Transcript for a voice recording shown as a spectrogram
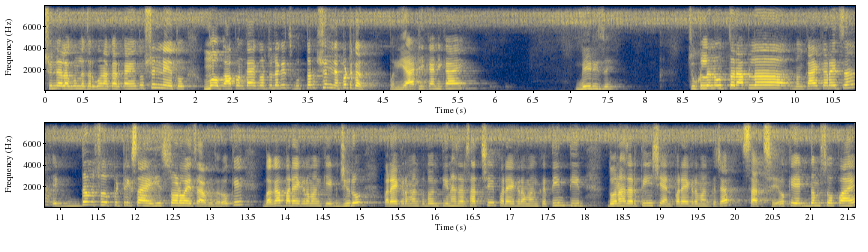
शून्याला गुणलं तर गुणाकार काय येतो? शून्य येतो. मग आपण काय करतो लगेच? उत्तर शून्य पटकन. पण या ठिकाणी काय? बेरीज आहे. चुकलं ना उत्तर आपलं. मग काय करायचं? एकदम सोपी ट्रिक्स आहे हे सोडवायचं अगोदर ओके बघा पर्याय क्रमांक एक झिरो पर्याय क्रमांक दोन तीन हजार सातशे पर्याय क्रमांक तीन तीन दोन हजार तीनशे आणि पर्याय क्रमांक चार सातशे ओके एकदम सोपं आहे.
